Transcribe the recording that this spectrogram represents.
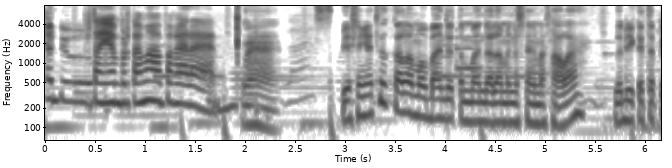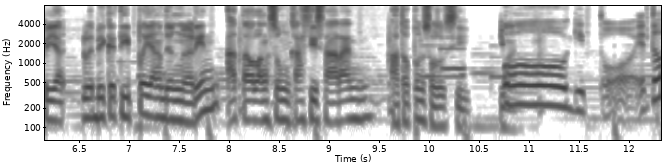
Aduh. Pertanyaan pertama apa Karen Nah, biasanya tuh kalau mau bantu teman dalam menyelesaikan masalah, lebih ke tipe yang lebih ke tipe yang dengerin atau langsung kasih saran ataupun solusi. Gimana? Oh gitu. Itu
